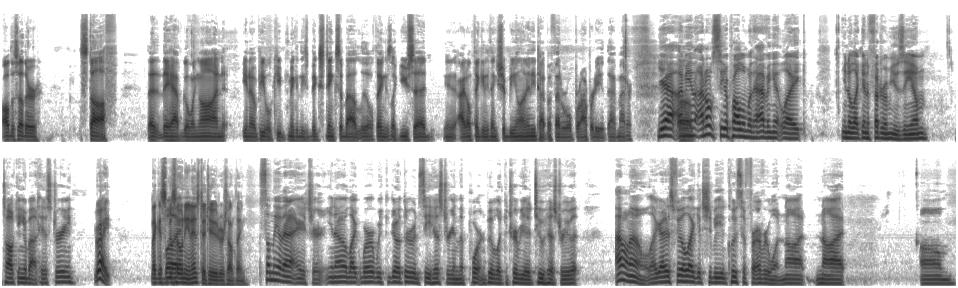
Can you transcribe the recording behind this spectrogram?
all this other stuff that they have going on. You know, people keep making these big stinks about little things, like you said. You know, I don't think anything should be on any type of federal property, at that matter. Yeah. I Uh, mean, I don't see a problem with having it like, you know, like in a federal museum talking about history. Right, like a Smithsonian Institute or something. something of that nature, you know, like where we could go through and see history and the important people that contributed to history. But I don't know, like I just feel like it should be inclusive for everyone, not not um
